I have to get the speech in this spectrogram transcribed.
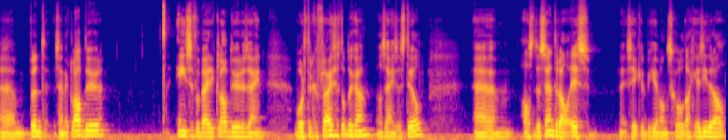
um, punt zijn de klapdeuren. Eens ze voorbij die klapdeuren zijn, wordt er gefluisterd op de gang, dan zijn ze stil. Um, als de docent er al is, nee, zeker het begin van de schooldag is hij er al,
